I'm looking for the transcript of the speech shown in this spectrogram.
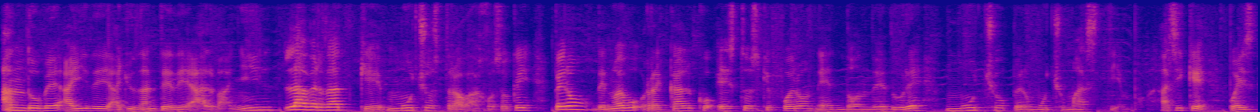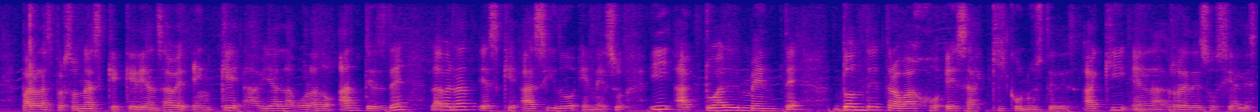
anduve ahí de ayudante de albañil. La verdad que muchos trabajos, ¿ok? Pero de nuevo recalco estos que fueron en donde duré mucho, pero mucho más tiempo. Así que, pues, para las personas que querían saber en qué había laborado antes de, la verdad es que ha sido en eso. Y actualmente, donde trabajo es aquí con ustedes, aquí en las redes sociales.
